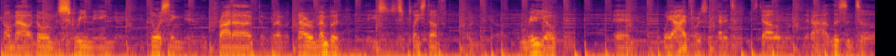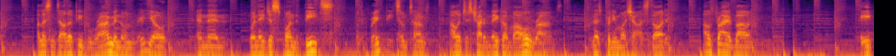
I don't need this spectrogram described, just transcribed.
come out. No one was screaming, or endorsing their new product or whatever. And I remember they used to just play stuff on, uh, on radio, and the way I personally got into freestyling was that I listened to I listened to other people rhyming on the radio, and then when they just spun the beats or the break beats, sometimes I would just try to make up my own rhymes, and that's pretty much how I started. I was probably about eight,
